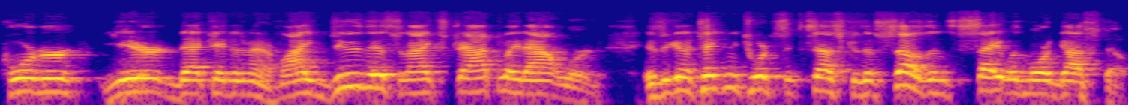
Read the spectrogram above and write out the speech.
quarter, year, decade, doesn't matter. If I do this and I extrapolate outward, is it going to take me towards success? Because if so, then say it with more gusto.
